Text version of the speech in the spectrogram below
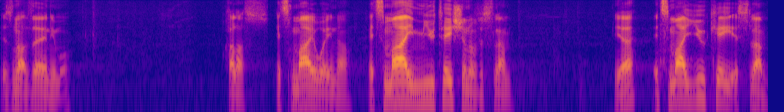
is not there anymore. خلاص. It's my way now. It's my mutation of Islam. Yeah? It's my UK Islam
